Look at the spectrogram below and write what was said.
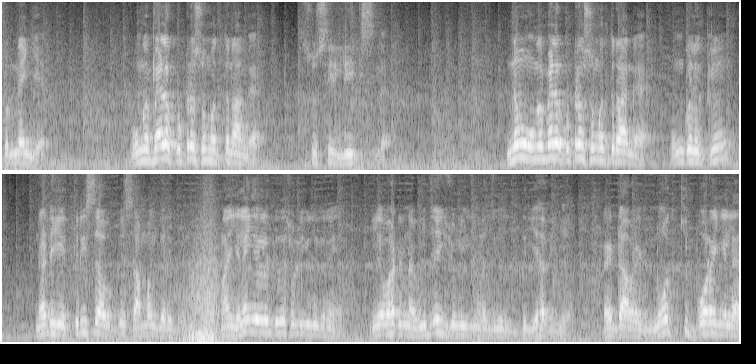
சொன்னீங்க. உங்கள் மேலே குற்றம் சுமத்துனாங்க சுசி லீக்ஸில் இன்னமும் உங்கள் மேலே குற்றம் சுமத்துறாங்க. உங்களுக்கு நடிகை திரிசாவுக்கு சம்மந்தம் இருக்குது நான் இளைஞர்களுக்கு தான் சொல்லிக்கிட்டு இருக்கிறேன் நீங்கள் பாட்டு நான் விஜய்க்கு சொல்லி நினச்சிக்கிறது தெரியாதீங்க. ரைட்டா அவரை நோக்கி போகிறீங்களே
